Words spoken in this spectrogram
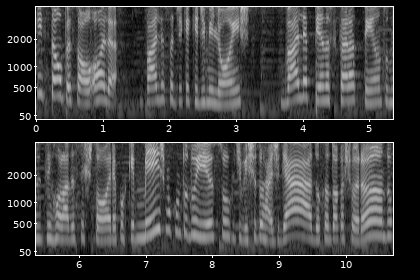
Então, pessoal, olha, vale essa dica aqui de milhões. Vale a pena ficar atento no desenrolar dessa história, porque mesmo com tudo isso, de vestido rasgado, Candoca chorando,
